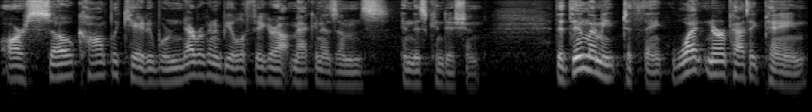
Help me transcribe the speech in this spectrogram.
are so complicated, we're never going to be able to figure out mechanisms in this condition. That then led me to think what neuropathic pain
